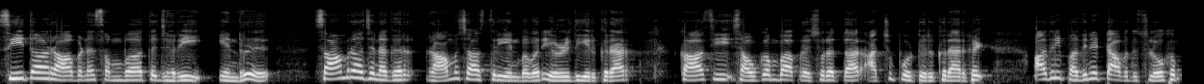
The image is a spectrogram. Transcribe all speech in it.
சீதா ராவண சம்வாத ஜரி என்று சாம்ராஜநகர் ராமசாஸ்திரி என்பவர் எழுதியிருக்கிறார். காசி சௌகம்பா பிரசுரத்தார் அச்சு போட்டிருக்கிறார்கள் அதில் பதினெட்டாவது ஸ்லோகம்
